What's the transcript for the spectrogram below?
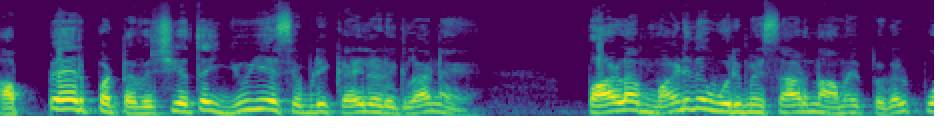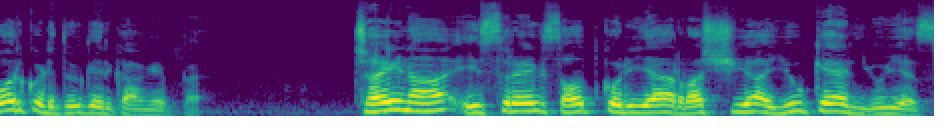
அப்பேற்பட்ட விஷயத்தை யூஎஸ் எப்படி கையில் எடுக்கலான்னு பல மனித உரிமை சார்ந்த அமைப்புகள் போர்க்கொடி தூக்கியிருக்காங்க இப்போ. China Israel South Korea Russia UK and US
